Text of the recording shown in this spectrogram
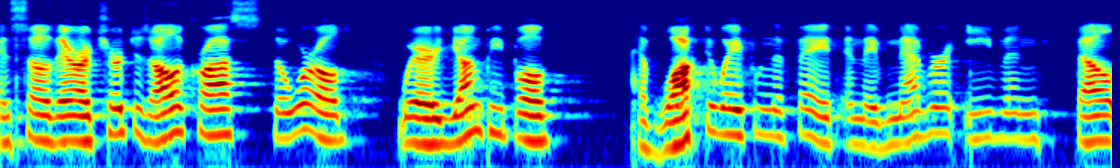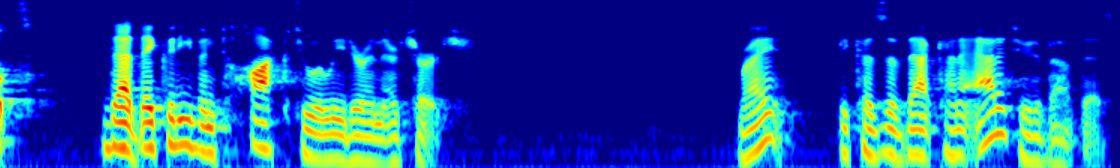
And so there are churches all across the world where young people have walked away from the faith and they've never even felt that they could even talk to a leader in their church. Right? Because of that kind of attitude about this.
